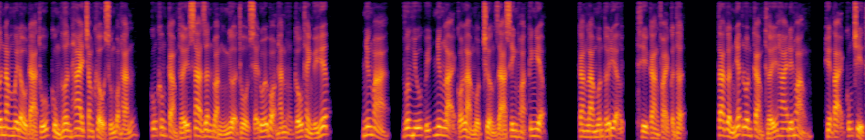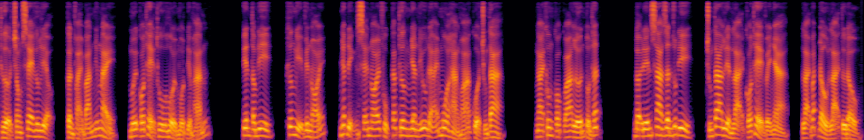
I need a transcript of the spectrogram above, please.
hơn năm mươi đầu đà thú cùng hơn hai trăm khẩu súng bọn hắn, cũng không cảm thấy xa dân đoàn ngựa thổ sẽ đối bọn hắn cấu thành uy hiếp. Nhưng mà, vương hữu quý nhưng lại có làm một trưởng giả sinh hoạt kinh nghiệm. Càng làm muốn tới địa, thì càng phải cẩn thận. Ta gần nhất luôn cảm thấy hai đến hoảng, hiện tại cũng chỉ thừa trong xe hương liệu, cần phải bán những này, mới có thể thu hồi một điểm hắn. Yên tâm đi, khương nghị viên nói, nhất định sẽ nói phục các thương nhân ưu đãi mua hàng hóa của chúng ta. Ngài không có quá lớn tổn thất. Đợi đến xa dân rút đi, chúng ta liền lại có thể về nhà, lại bắt đầu lại từ đầu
